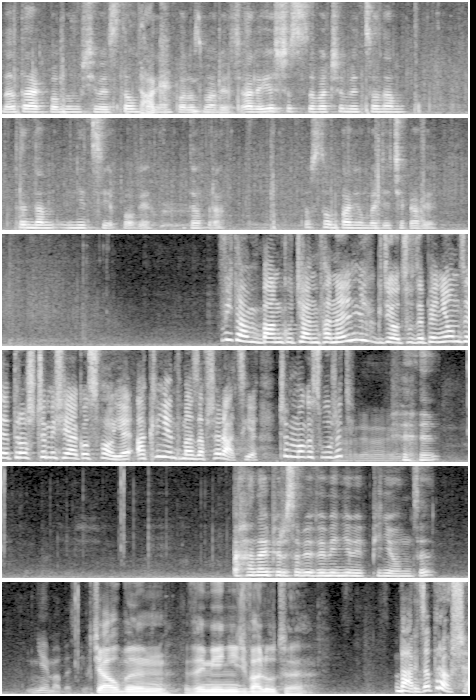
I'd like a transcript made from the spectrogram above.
No tak, bo my musimy z tą Tak? panią porozmawiać, ale jeszcze zobaczymy, co nam. Ten nam nic nie powie. Dobra. To z tą panią będzie ciekawie. Witam w banku Cianfanellich, gdzie o cudze pieniądze troszczymy się jako swoje, a klient ma zawsze rację. Czym mogę służyć? Aha, najpierw sobie wymienimy pieniądze. Nie ma bezpieczniejszego. Chciałbym wymienić walutę. Bardzo proszę.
